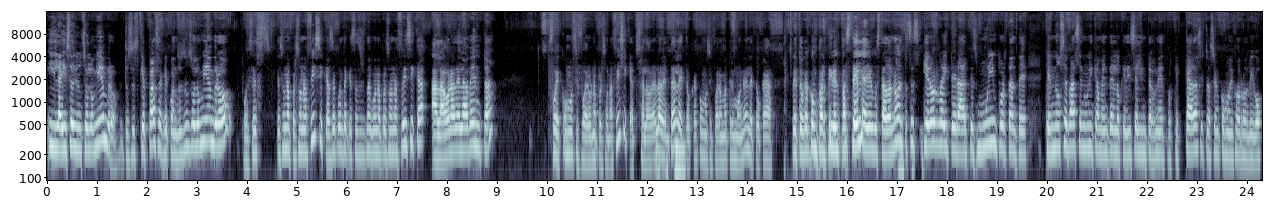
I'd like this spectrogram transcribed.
y la hizo de un solo miembro. Entonces, ¿qué pasa? Que cuando es de un solo miembro, pues es, es una persona física. Haz cuenta que estás con una persona física a la hora de la venta fue como si fuera una persona física. Entonces, a la hora de la venta le toca como si fuera matrimonio, le toca, le toca compartir el pastel, le haya gustado o no. Entonces, quiero reiterar que es muy importante que no se basen únicamente en lo que dice el Internet, porque cada situación, como dijo Rodrigo,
